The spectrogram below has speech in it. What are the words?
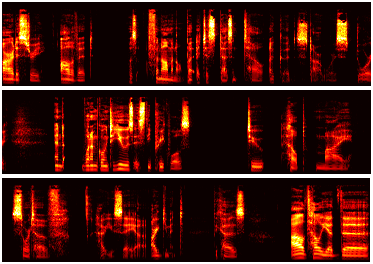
artistry, all of it was phenomenal, but it just doesn't tell a good Star Wars story. And what I'm going to use is the prequels to help my sort of, how you say, uh, argument because I'll tell you the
